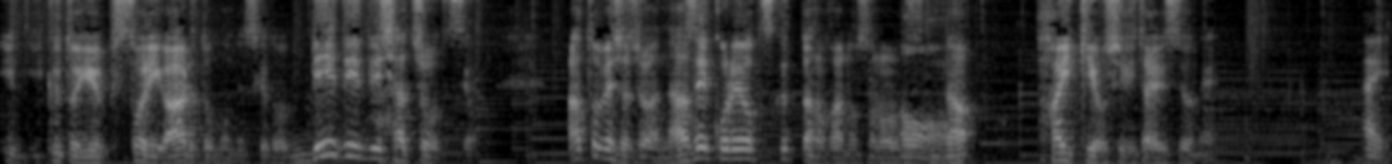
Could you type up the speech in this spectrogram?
い行くというストーリーがあると思うんですけど、で、で、で、社長ですよ。跡部社長はなぜこれを作ったのかの、そのな、背景を知りたいですよね。はい。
